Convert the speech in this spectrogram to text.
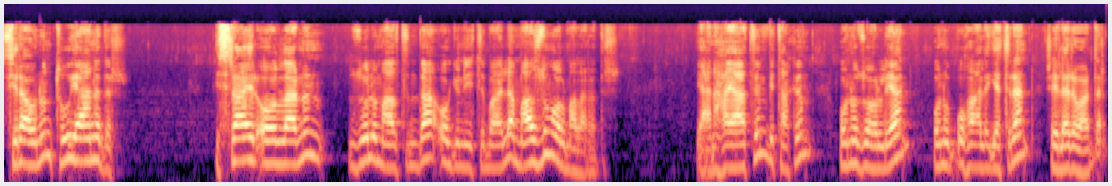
Firavun'un tuğyanıdır. İsrail oğullarının zulüm altında o gün itibariyle mazlum olmalarıdır. Yani hayatın bir takım onu zorlayan, onu bu hale getiren şeyleri vardır.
